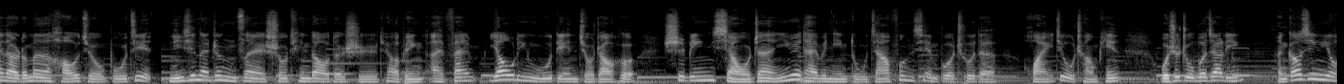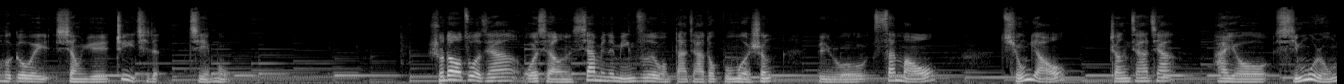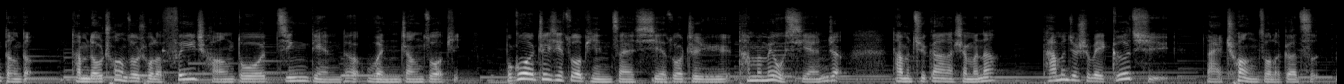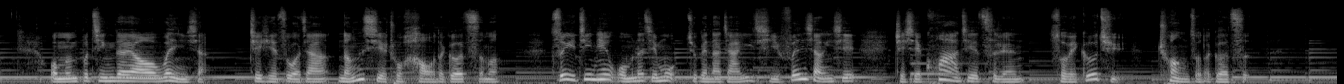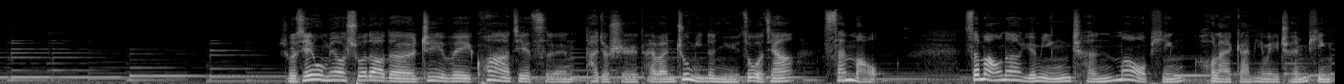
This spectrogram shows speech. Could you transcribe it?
爱的耳朵们，好久不见！您现在正在收听到的是调频 FM 幺零五点九兆赫士兵小站音乐台为您独家奉献播出的怀旧唱片，我是主播嘉玲，很高兴又和各位相约这一期的节目。说到作家，我想下面的名字我们大家都不陌生，比如三毛、琼瑶、张嘉佳，还有席慕容等等。他们都创作出了非常多经典的文章作品，不过这些作品在写作之余，他们没有闲着，他们去干了什么呢？他们就是为歌曲来创作了歌词。我们不禁的要问一下，这些作家能写出好的歌词吗？所以今天我们的节目就跟大家一起分享一些这些跨界词人所谓歌曲创作的歌词。首先，我们要说到的这位跨界词人，她就是台湾著名的女作家三毛。三毛呢，原名陈茂平，后来改名为陈平。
